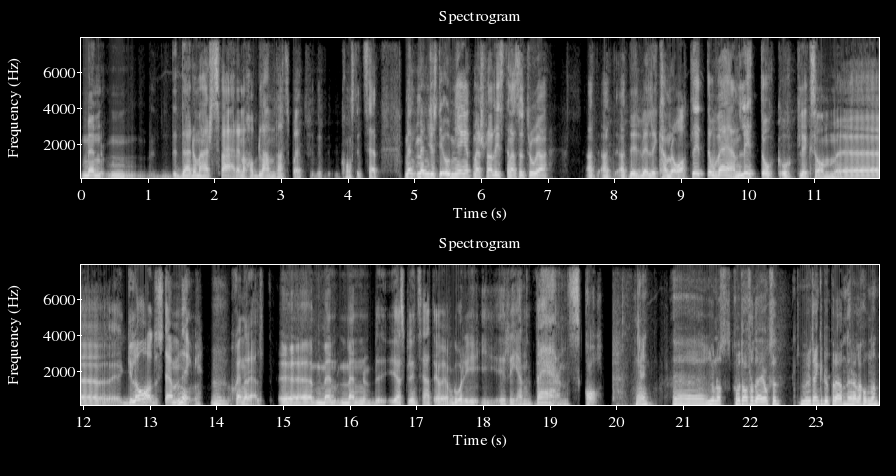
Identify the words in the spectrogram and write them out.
men mm, där de här sfärerna har blandats på ett konstigt sätt. Men, men just i umgänget med journalisterna så tror jag att, att, att det är väldigt kamratligt och vänligt och, och liksom eh, glad stämning generellt. Eh, men, men jag skulle inte säga att det övergår i, i ren vänskap. Nej. Eh, Jonas, kommentar från dig också. Hur tänker du på den relationen?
